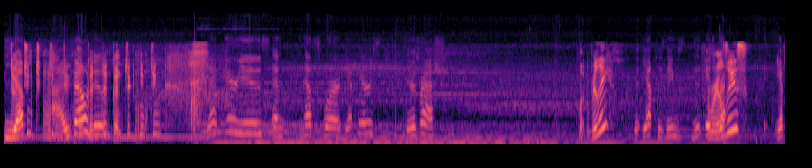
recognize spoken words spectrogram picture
Yep, I found him. Yep, there he is. And that's where, yep, there's, there's Rash. What, really? Yep, his name's, For realsies? Yep.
